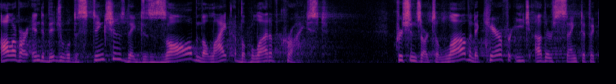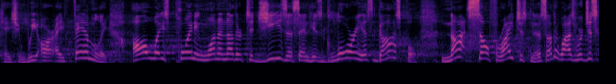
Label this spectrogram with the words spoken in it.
All of our individual distinctions, they dissolve in the light of the blood of Christ. Christians are to love and to care for each other's sanctification. We are a family, always pointing one another to Jesus and his glorious gospel, not self righteousness. Otherwise, we're just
